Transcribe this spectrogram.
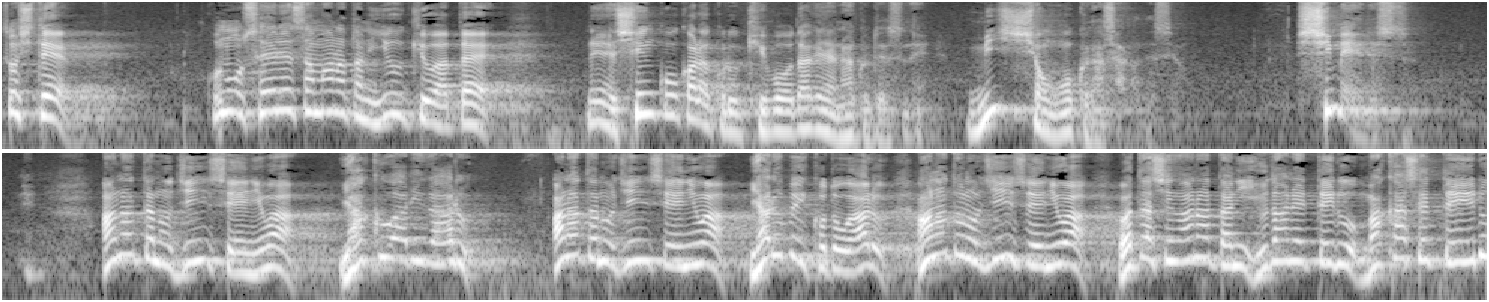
そしてこの聖霊様あなたに勇気を与え、ね、信仰から来る希望だけじゃなくですねミッションをくださるんですよ。使命です。あなたの人生には役割がある。あなたの人生にはやるべきことがある。あなたの人生には私があなたに委ねている任せている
